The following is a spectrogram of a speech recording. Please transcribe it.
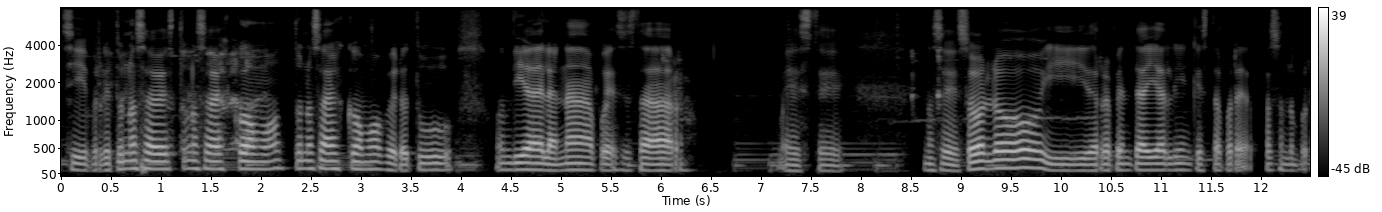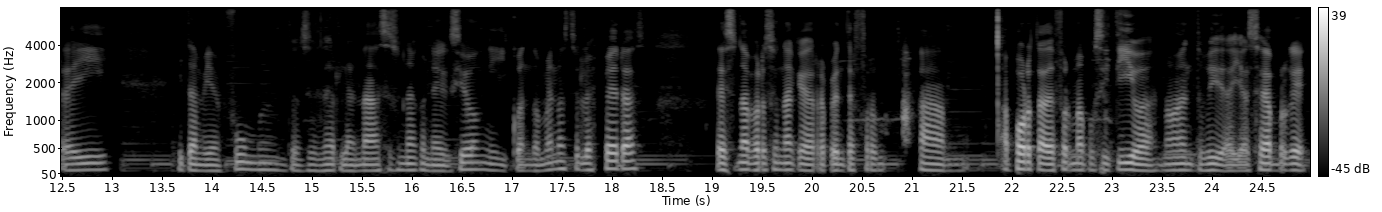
Sí, porque tú no sabes, tú no sabes cómo, tú no sabes cómo, pero tú un día de la nada puedes estar, este, no sé, solo y de repente hay alguien que está pasando por ahí y también fuma, entonces de la nada haces una conexión y cuando menos te lo esperas es una persona que de repente form- aporta de forma positiva, ¿no? En tu vida, ya sea porque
